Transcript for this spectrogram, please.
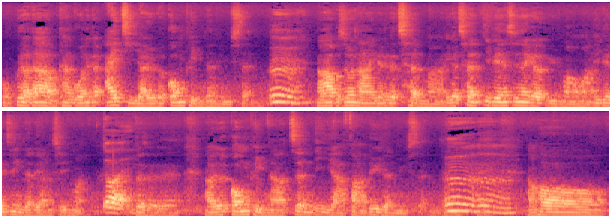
我不知道大家有看过那个埃及啊，有个公平的女神，嗯，然后她不是会拿一个那个秤嘛，一个秤一边是那个羽毛嘛，一边是你的良心嘛，对，对对对，然后就是公平啊、正义啊、法律的女神，嗯嗯，然后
